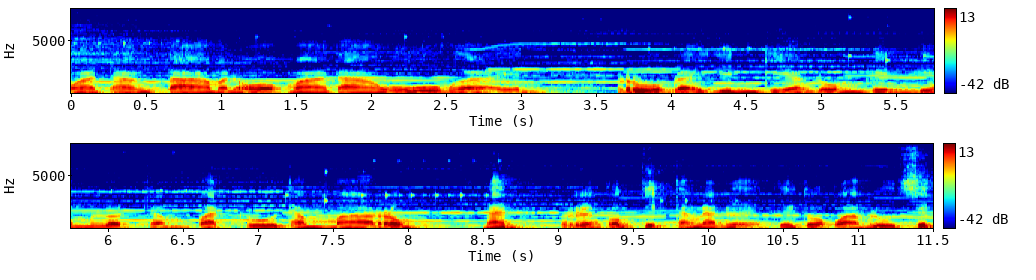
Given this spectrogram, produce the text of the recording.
มาทางตามันออกมาทางหูเมื่อเห็น รูปได้ยินเสียงดมกลิ่นลิ้มรสสัมผัสรู้ธรรมารมนั่นเรื่องของจิตทางนั้นเลย คือตัวความรู้สึก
